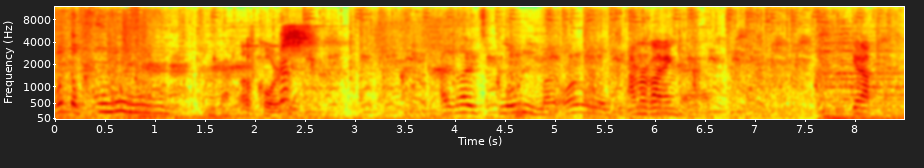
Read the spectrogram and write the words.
What the f- Of course. I got exploded. My armor was. I'm reviving. Get up.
